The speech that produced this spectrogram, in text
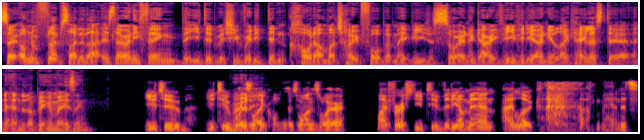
So, on the flip side of that, is there anything that you did which you really didn't hold out much hope for, but maybe you just saw it in a Gary Vee video and you're like, hey, let's do it, and it ended up being amazing? YouTube. YouTube really? was like one of those ones where my first YouTube video, man, I look, man, it's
